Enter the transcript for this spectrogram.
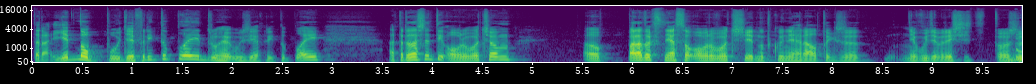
teda jedno bude free to play, druhé už je free to play. A teda začnem tým Overwatchom. Paradoxně já jsem Overwatch jednotku nehral, takže nebudem riešiť to, že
